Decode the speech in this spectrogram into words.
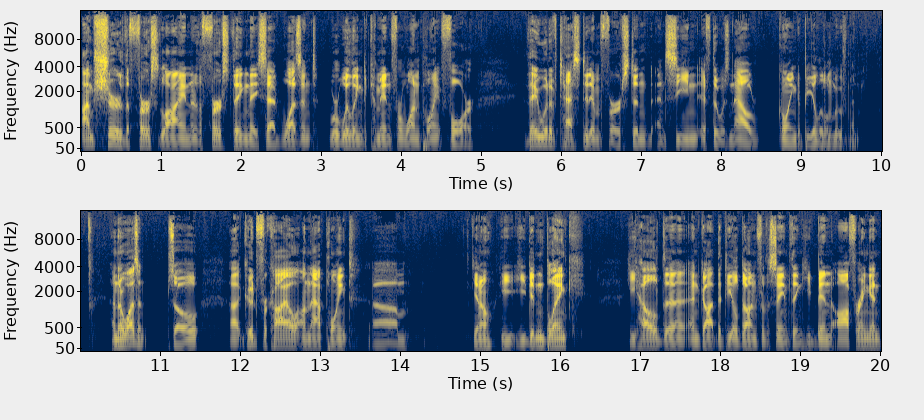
I'm sure the first line or the first thing they said wasn't, we're willing to come in for 1.4. They would have tested him first and, and seen if there was now going to be a little movement. And there wasn't. So uh, good for Kyle on that point. Um, you know, he, he didn't blink. He held uh, and got the deal done for the same thing he'd been offering. And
